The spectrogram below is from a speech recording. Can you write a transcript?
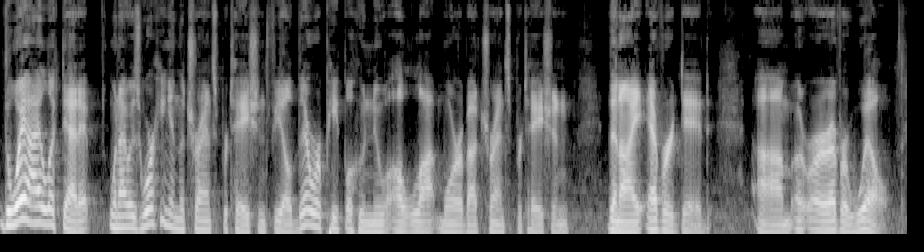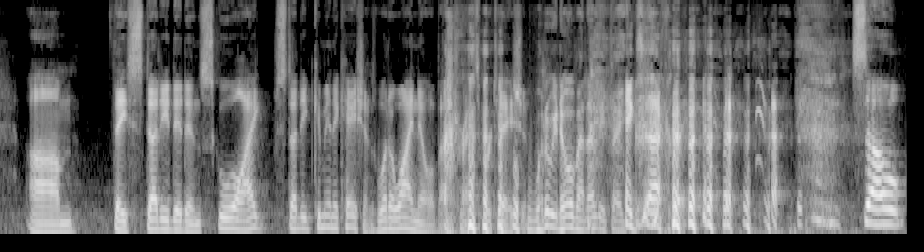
the way I looked at it, when I was working in the transportation field, there were people who knew a lot more about transportation than I ever did um, or, or, ever will. Um, they studied it in school. I studied communications. What do I know about transportation? what do we know about anything? exactly. so,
